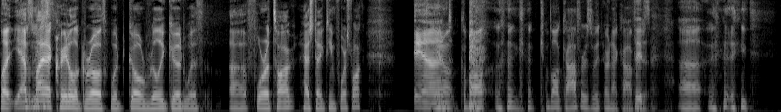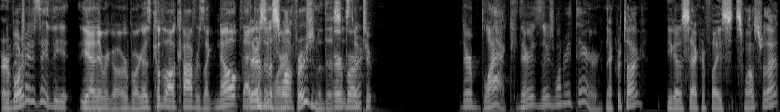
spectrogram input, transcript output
But yeah, Maya just- Cradle of Growth would go really good with uh for a tog hashtag Team Force Walk. you And know, Cabal Cabal coffers with or not coffers. Uh, what am I Urborg? trying to say the yeah, there we go. Urborg. I was Cabal coffers. Like, nope, that There isn't a work. swamp version of this. Is there? Urborg. Tur- they're black. There's there's one right there. Necrotog? You got to sacrifice swamps for that?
